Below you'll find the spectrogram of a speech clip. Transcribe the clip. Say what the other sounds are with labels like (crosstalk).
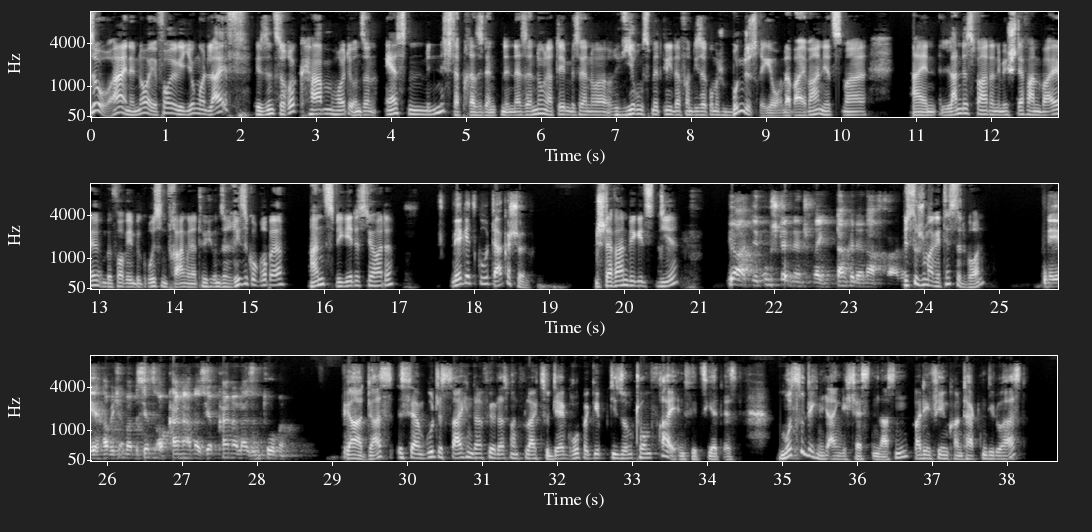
So, eine neue Folge Jung und Live. Wir sind zurück, haben heute unseren ersten Ministerpräsidenten in der Sendung, nachdem bisher nur Regierungsmitglieder von dieser komischen Bundesregierung dabei waren. Jetzt mal ein Landesvater, nämlich Stefan Weil. Und bevor wir ihn begrüßen, fragen wir natürlich unsere Risikogruppe. Hans, wie geht es dir heute? Mir geht's gut, Dankeschön. Stefan, wie geht's dir? Ja, den Umständen entsprechend. Danke der Nachfrage. Bist du schon mal getestet worden? Nee, habe ich aber bis jetzt auch keine anders. Ich habe keinerlei Symptome. Ja, das ist ja ein gutes Zeichen dafür, dass man vielleicht zu der Gruppe gibt, die symptomfrei infiziert ist. Musst du dich nicht eigentlich testen lassen bei den vielen Kontakten, die du hast?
